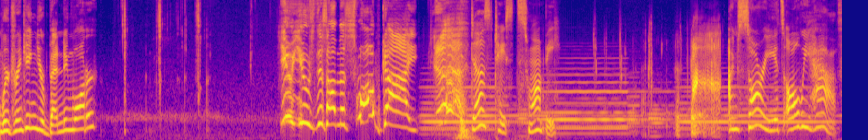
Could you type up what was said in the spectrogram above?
We're drinking your bending water? You used this on the swamp guy! Ugh! It does taste swampy. I'm sorry, it's all we have.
